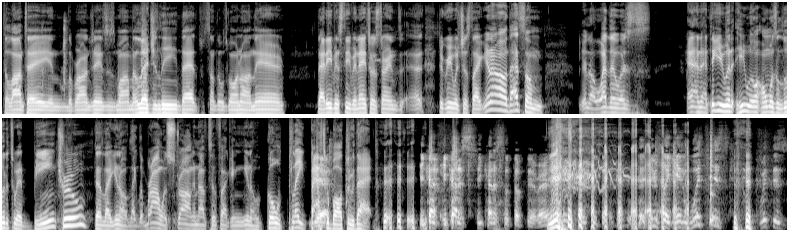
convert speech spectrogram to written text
Delonte and LeBron James's mom allegedly that something was going on there. That even Stephen A. to a certain uh, degree was just like, you know, that's some, you know, whether it was, and I think he would he would almost alluded to it being true that like you know like LeBron was strong enough to fucking you know go play basketball through that. He kind, he kind of, he kind of slipped up there, right? Yeah. he was like, and with his, with his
